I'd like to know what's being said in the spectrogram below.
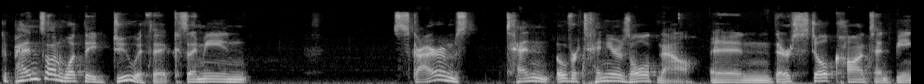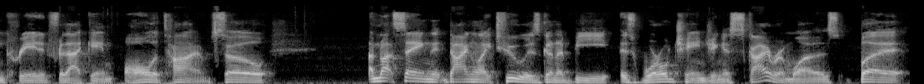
Depends on what they do with it, because I mean, Skyrim's ten over ten years old now, and there's still content being created for that game all the time. So. I'm not saying that Dying Light 2 is going to be as world changing as Skyrim was, but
